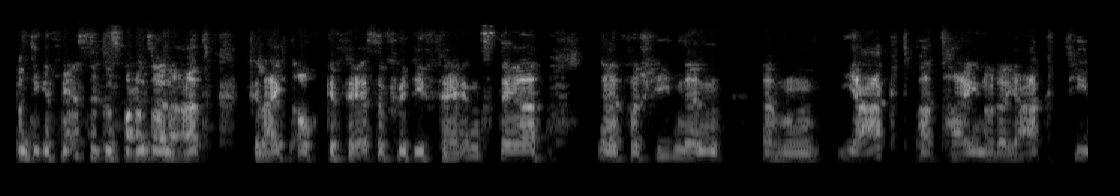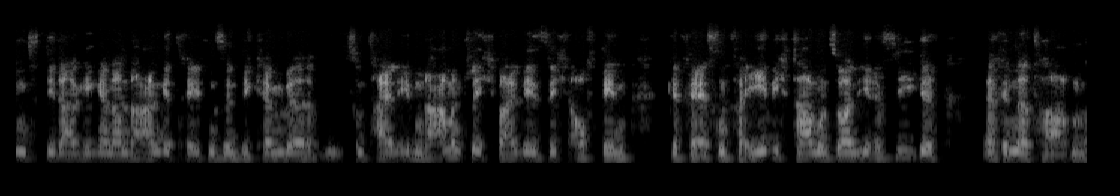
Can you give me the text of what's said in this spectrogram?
Und die Gefäße, das waren so eine Art, vielleicht auch Gefäße für die Fans der äh, verschiedenen ähm, Jagdparteien oder Jagdteams, die da gegeneinander angetreten sind, die kennen wir zum Teil eben namentlich, weil die sich auf den Gefäßen verewigt haben und so an ihre Siege erinnert haben.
